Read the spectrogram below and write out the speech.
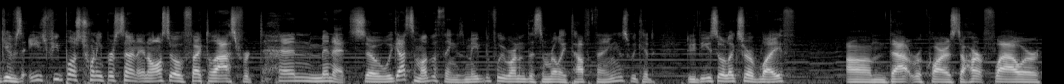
gives HP plus 20% and also effect lasts for 10 minutes. So we got some other things. Maybe if we run into some really tough things, we could do these Elixir of Life. Um, that requires the Heart Flower,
